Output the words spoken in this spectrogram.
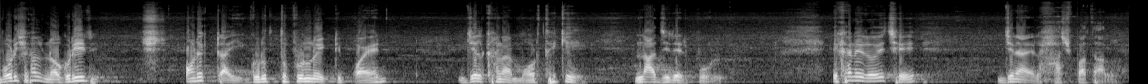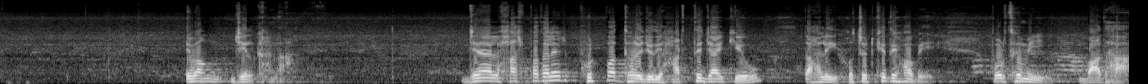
বরিশাল নগরীর অনেকটাই গুরুত্বপূর্ণ একটি পয়েন্ট, জেলখানার মোড় থেকে নাজিরের পুল। এখানে রয়েছে জেনারেল হাসপাতাল এবং জেলখানা। জেনারেল হাসপাতালের ফুটপাথ ধরে যদি হাঁটতে যায় কেউ, তাহলেই হোঁচট খেতে হবে। প্রথমেই বাধা।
